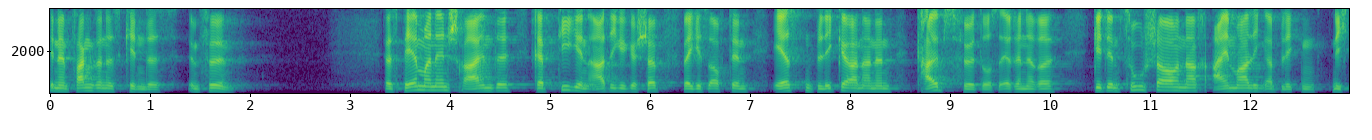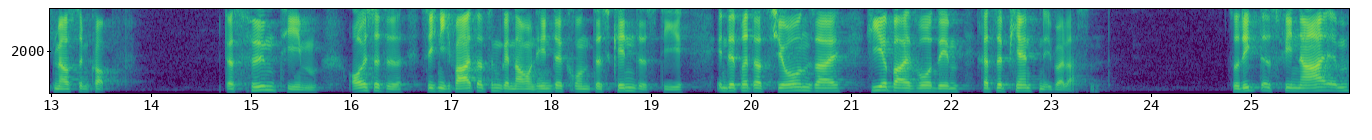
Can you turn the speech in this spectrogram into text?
den Empfang seines Kindes im Film. Das permanent schreiende, reptilienartige Geschöpf, welches auf den ersten Blicke an einen Kalbsfötus erinnere, geht dem Zuschauer nach einmaligen Erblicken nicht mehr aus dem Kopf. Das Filmteam äußerte sich nicht weiter zum genauen Hintergrund des Kindes, die Interpretation sei hierbei wohl dem Rezipienten überlassen. So liegt es final im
